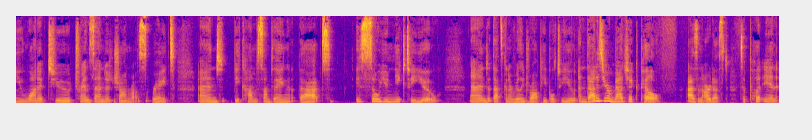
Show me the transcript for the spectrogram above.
you want it to transcend genres, right? And become something that is so unique to you. And that's going to really draw people to you. And that is your magic pill as an artist to put in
